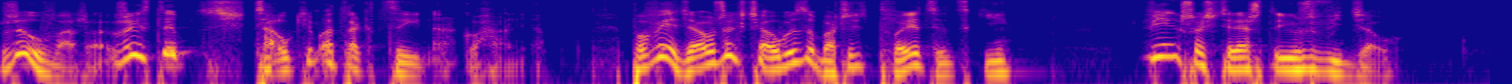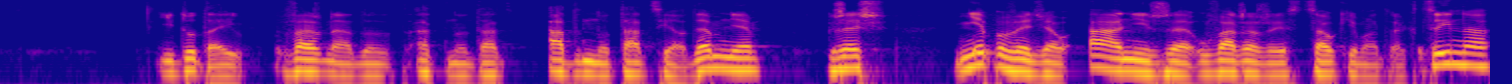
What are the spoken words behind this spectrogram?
że uważa, że jesteś całkiem atrakcyjna, kochanie. Powiedział, że chciałby zobaczyć twoje cycki. Większość reszty już widział. I tutaj ważna adnotacja ode mnie. Grześ nie powiedział ani, że uważa, że jest całkiem atrakcyjna,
